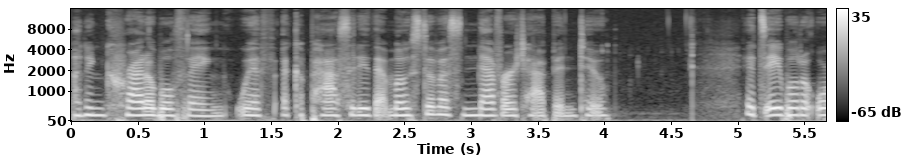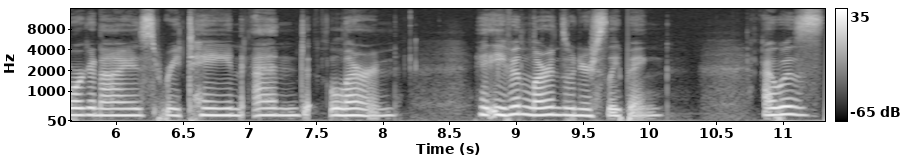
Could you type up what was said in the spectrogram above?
an incredible thing with a capacity that most of us never tap into. It's able to organize, retain, and learn. It even learns when you're sleeping. I was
